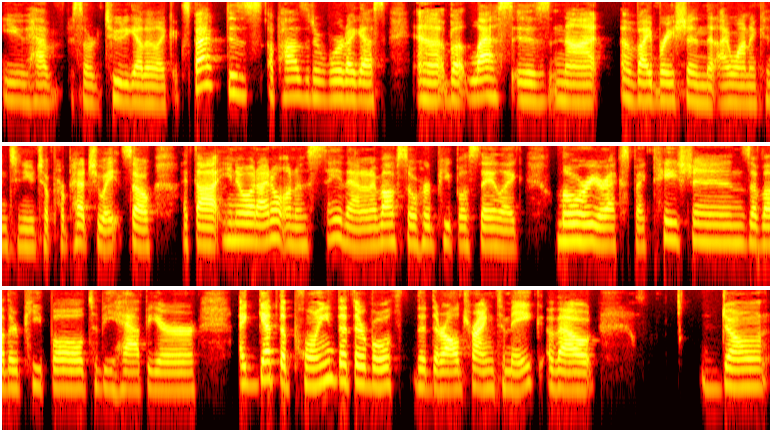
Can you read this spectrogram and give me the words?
you have sort of two together, like expect is a positive word, I guess, uh, but less is not a vibration that I want to continue to perpetuate. So I thought, you know what, I don't want to say that. And I've also heard people say, like, lower your expectations of other people to be happier. I get the point that they're both, that they're all trying to make about don't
